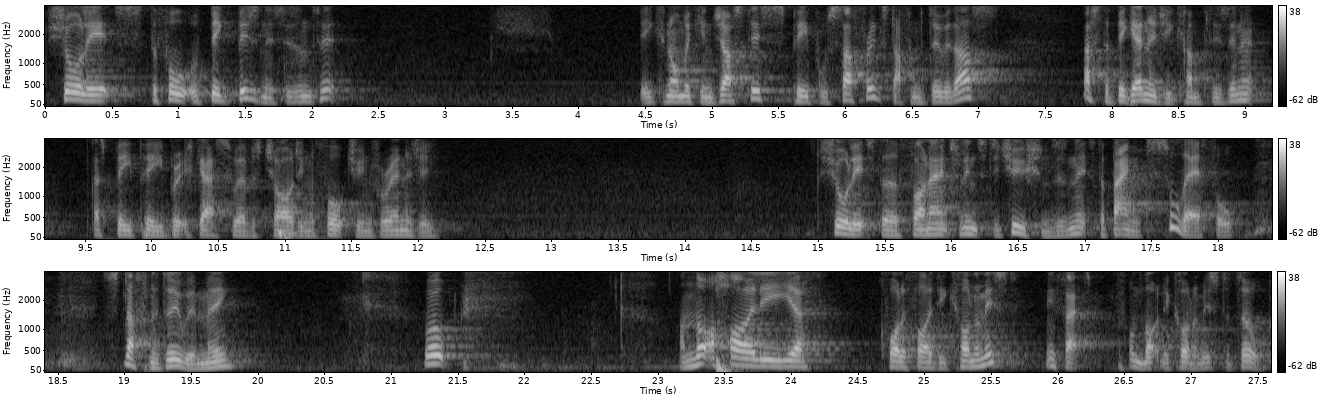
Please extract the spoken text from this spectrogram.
Surely it's the fault of big business, isn't it? Economic injustice, people suffering, it's nothing to do with us. That's the big energy companies, isn't it? That's BP, British Gas, whoever's charging a fortune for energy. Surely it's the financial institutions, isn't it? It's the banks. It's all their fault. It's nothing to do with me. Well, I'm not a highly uh, qualified economist. In fact, I'm not an economist at all.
